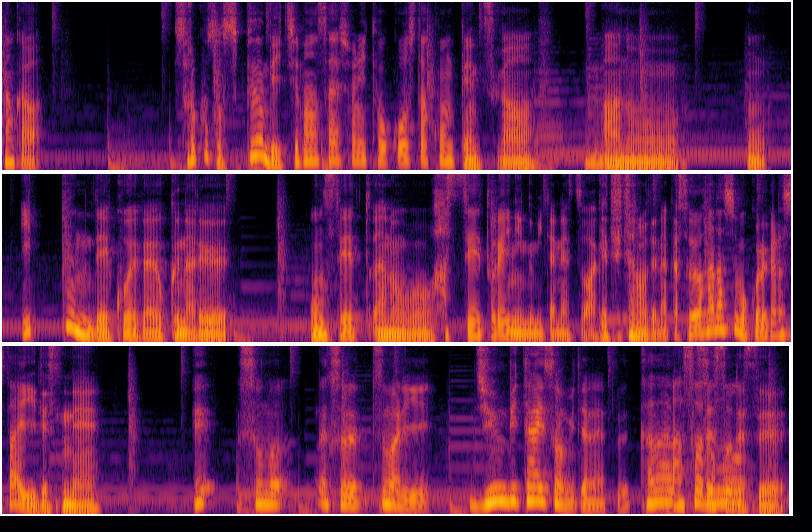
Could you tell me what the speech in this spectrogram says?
なんか、それこそスプーンで一番最初に投稿したコンテンツが、うんあの、もう1分で声が良くなる音声と、あの、発声トレーニングみたいなやつを上げてたので、なんかそういう話もこれからしたいですね。えそのなんかそれつまり準備体操みたいなやつ？必ずあ、そうです、そうでのす。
